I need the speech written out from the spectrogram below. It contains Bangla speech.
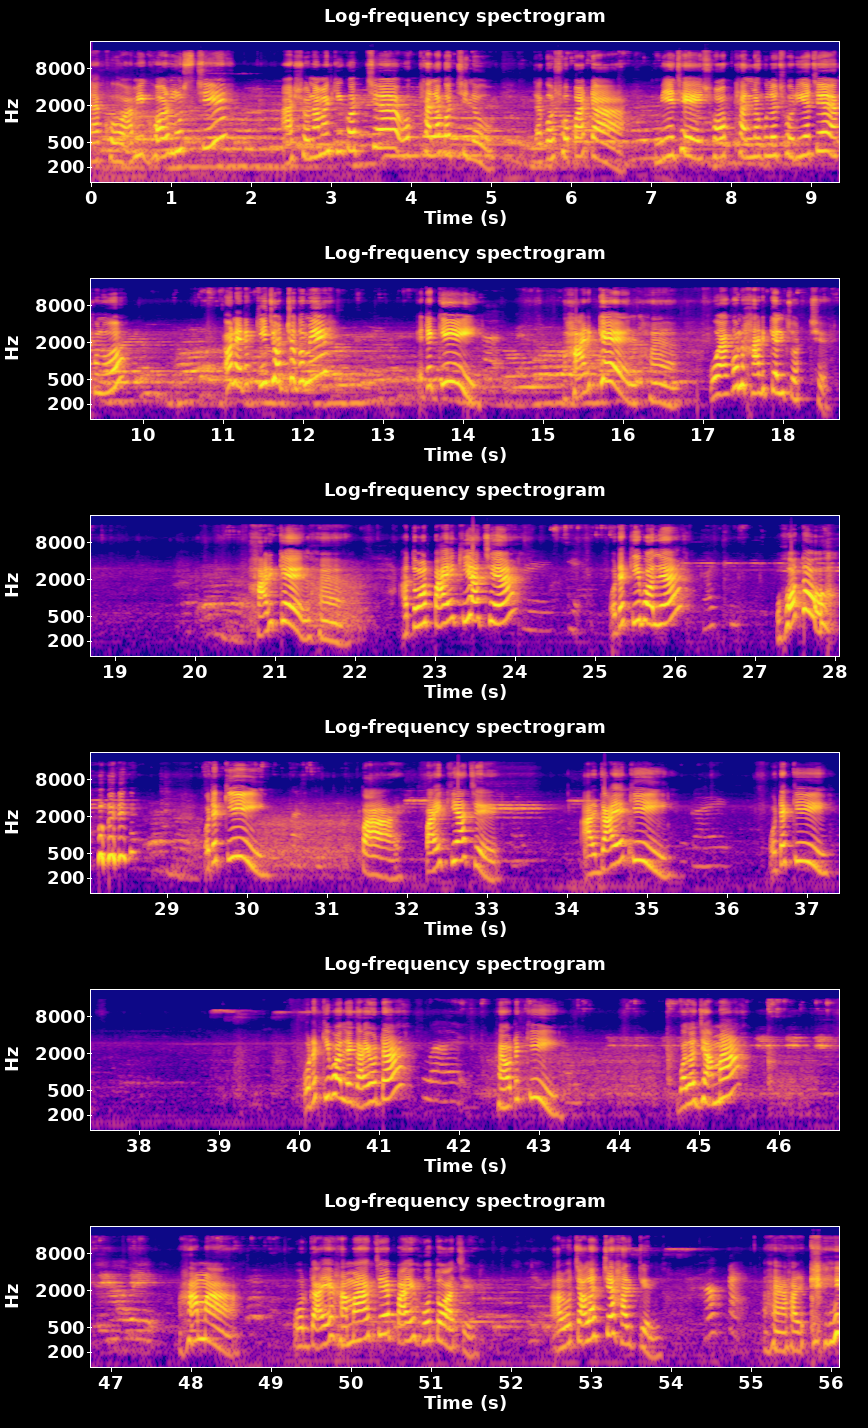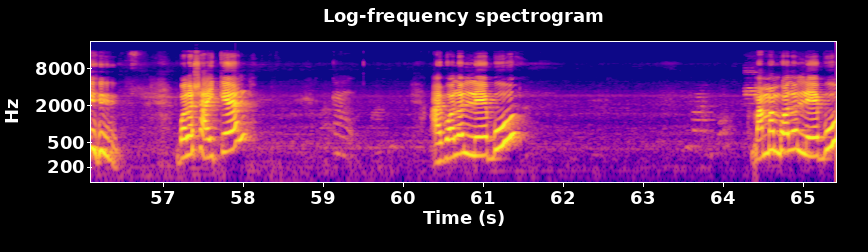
দেখো, আমি ঘর মুছছি। আর সোনামা কি করছে? ও খেলা করছিল। দেখো সোপাটা মেঝে সব খেলনাগুলো ছড়িয়েছে, এখন ও অন এটা কি চড়ছো তুমি? এটা কি? হারকেল? হ্যাঁ ও এখন হারকেল চড়ছে। হারকেল হ্যাঁ। আর তোমার পায়ে কি আছে? ওটা কি বলে? হতো। ওটা কি? পায়ে। পায়ে কি আছে? আর গায়ে কি? ওটা কি? ওটা কি বলে গায়ে ওটা? হ্যাঁ ওটা কি? বলো জামা? হামা। ওর গায়ে হামা আছে পায়ে হতো আছে। আর ও চালাচ্ছে হারকেল। হ্যাঁ হারকেল। বলো সাইকেল? আর বলো লেবু? মামা বলো লেবু?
